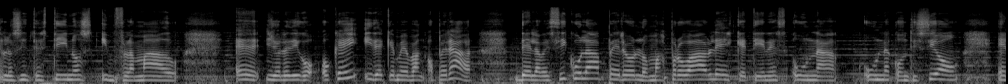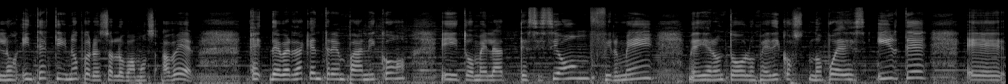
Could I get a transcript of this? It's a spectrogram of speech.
los intestinos inflamados. Eh, yo le digo, ok, ¿y de qué me van a operar? De la vesícula, pero lo más probable es que tienes una una condición en los intestinos, pero eso lo vamos a ver. Eh, de verdad que entré en pánico y tomé la decisión, firmé, me dijeron todos los médicos, no puedes irte. Eh,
